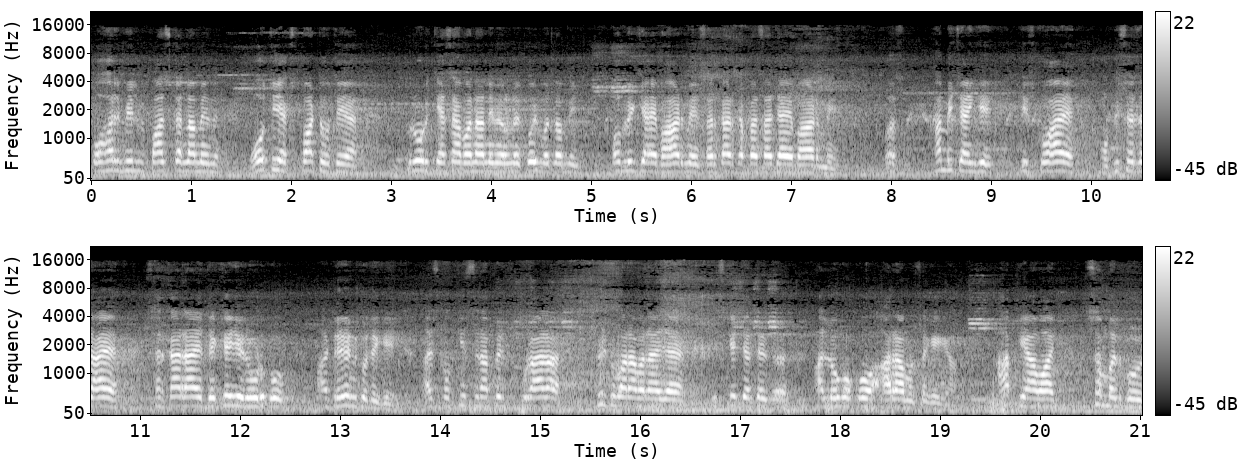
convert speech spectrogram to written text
वो हर बिल पास करना में बहुत ही एक्सपर्ट होते हैं। रोड कैसा बनाने में उन्हें कोई मतलब नहीं। पब्लिक जाए बाहर में, सरकार का पैसा जाए बाहर में। बस हम भी चाहेंगे कि इसको आए ऑफिसर आए, सरकार आए, देखे ये रोड को, और ड्रेन को देखे। और इसको किस तरह फिर पुराना, फिर दोबारा बनाया जाए, इसके चलते लोगों को आराम हो सकेगा। आपकी आवाज़, संबलपुर,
